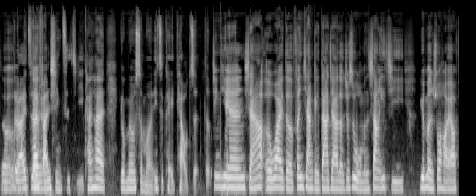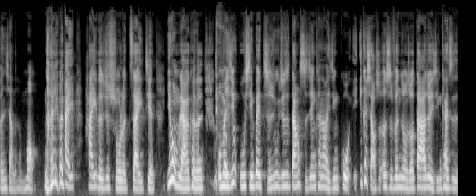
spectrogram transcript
的，对啊，一直在反省自己，看看有没有什么一直可以调整的。今天想要额外的分享给大家的，就是我们上一集原本说好要分享的梦，那因为太嗨的就说了再见，因为我们两个可能我们已经无形被植入，就是当时间看到已经过一个小时二十分钟的时候，大家就已经开始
